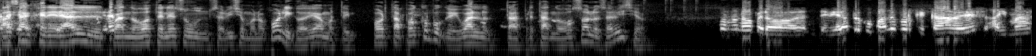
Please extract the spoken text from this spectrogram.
pasa en general cuando vos tenés un servicio monopólico digamos te importa poco porque igual estás prestando vos solo el servicio no, no, pero debiera preocuparle porque cada vez hay más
